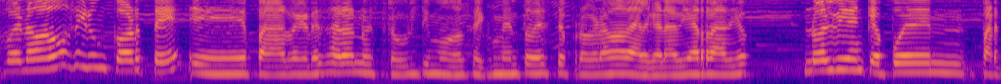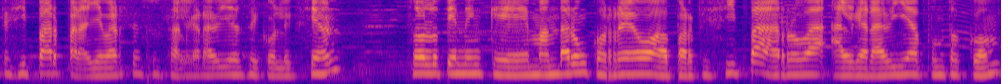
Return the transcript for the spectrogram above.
Bueno, vamos a ir un corte eh, para regresar a nuestro último segmento de este programa de Algarabía Radio. No olviden que pueden participar para llevarse sus algarabías de colección. Solo tienen que mandar un correo a participa.algarabía.com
